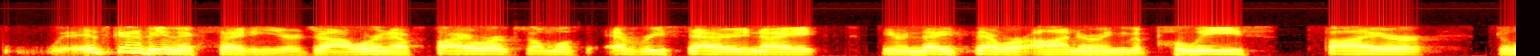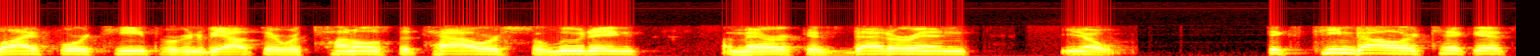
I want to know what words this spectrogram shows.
It's going to be an exciting year, John. We're going to have fireworks almost every Saturday night, you know, nights that we're honoring the police, fire. July 14th, we're going to be out there with Tunnels to Towers saluting America's veterans. You know, $16 tickets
